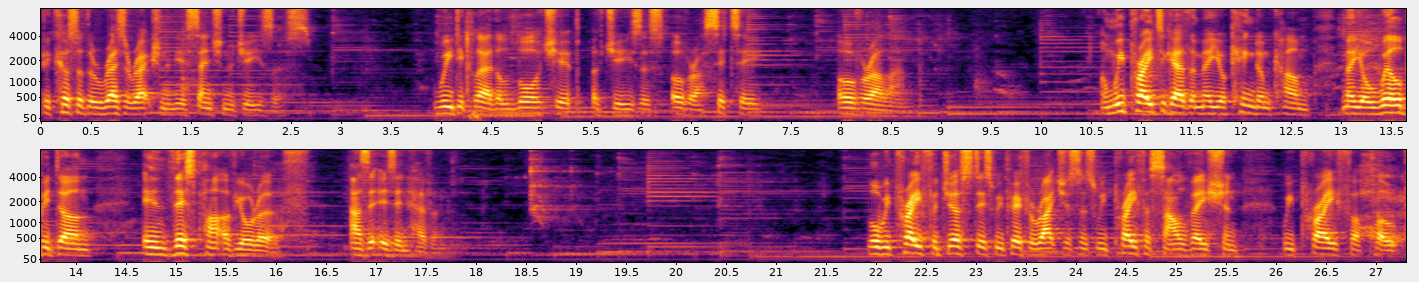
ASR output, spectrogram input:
because of the resurrection and the ascension of Jesus, we declare the lordship of Jesus over our city, over our land. And we pray together, may your kingdom come, may your will be done in this part of your earth as it is in heaven. Lord, we pray for justice, we pray for righteousness, we pray for salvation, we pray for hope.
